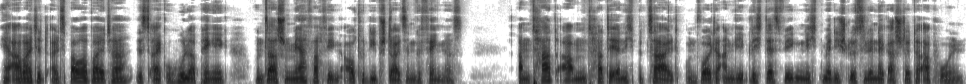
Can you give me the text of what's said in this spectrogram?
Er arbeitet als Bauarbeiter, ist alkoholabhängig und saß schon mehrfach wegen Autodiebstahls im Gefängnis. Am Tatabend hatte er nicht bezahlt und wollte angeblich deswegen nicht mehr die Schlüssel in der Gaststätte abholen.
